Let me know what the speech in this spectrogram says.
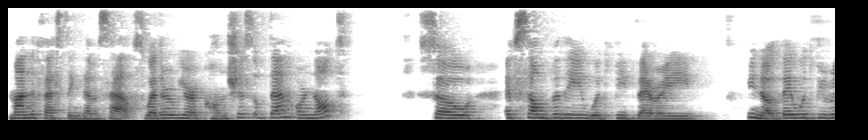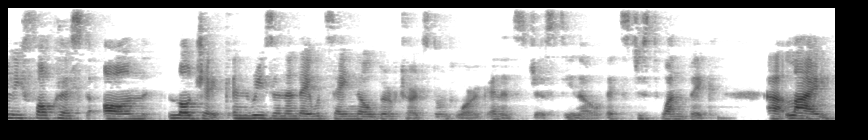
manifesting themselves, whether we are conscious of them or not. So, if somebody would be very, you know, they would be really focused on logic and reason, and they would say, no, birth charts don't work, and it's just, you know, it's just one big uh, lie.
